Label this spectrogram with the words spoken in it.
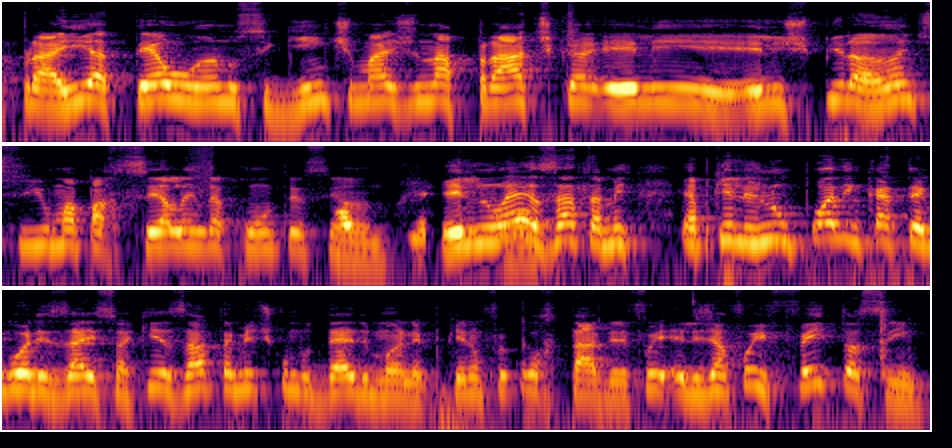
para ir até o ano seguinte, mas na prática ele, ele expira antes e uma parcela ainda conta esse ano. Ele não é exatamente. É porque eles não podem categorizar isso aqui exatamente como dead money, porque não foi cortado. Ele, foi, ele já foi feito assim.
